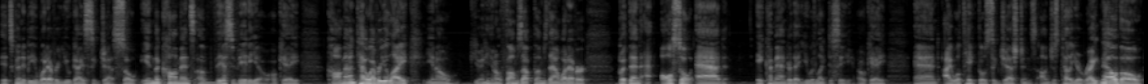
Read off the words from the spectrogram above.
it's going to be whatever you guys suggest. So in the comments of this video, okay, comment however you like, you know, you, you know, thumbs up, thumbs down, whatever. But then also add a commander that you would like to see, okay? And I will take those suggestions. I'll just tell you right now, though,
